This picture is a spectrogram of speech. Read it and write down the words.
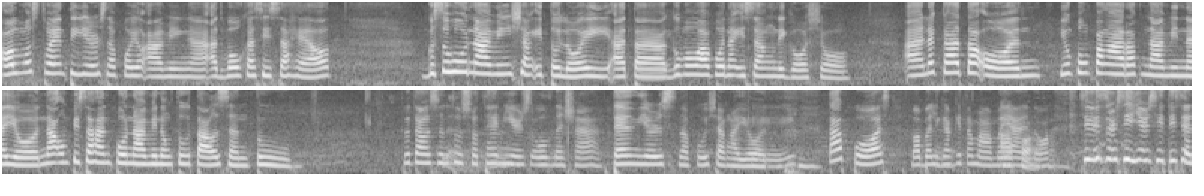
almost 20 years na po yung aming ah, advocacy sa health. Gusto ho namin siyang ituloy at ah, gumawa po ng isang negosyo. Ah, nagkataon, yung pong pangarap namin na yon, naumpisahan po namin noong 2002. 2002, so 10 years old na siya. 10 years na po siya ngayon. Okay. Tapos, babalikan kita mamaya, Apo. no? Si Mr. Senior Citizen,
